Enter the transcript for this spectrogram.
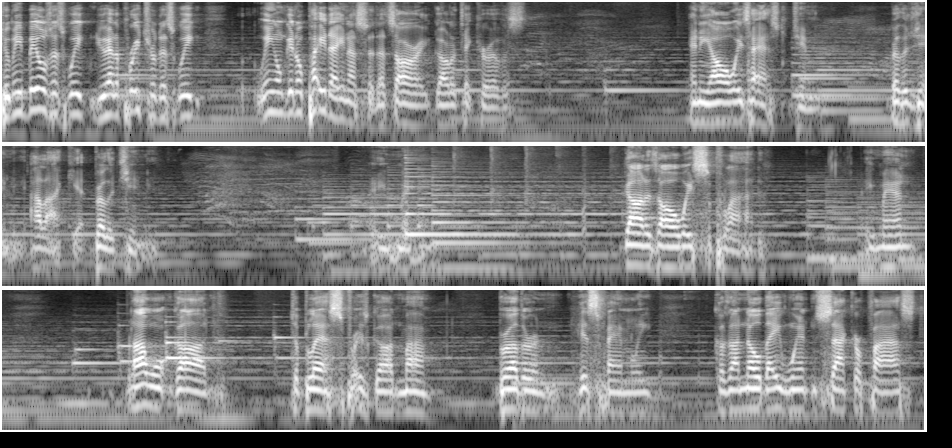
too many bills this week. You had a preacher this week. We ain't going to get no payday. And I said, that's all right. God will take care of us. And he always has, Jimmy. Brother Jimmy. I like it. Brother Jimmy. Amen. God has always supplied. Amen. But I want God to bless, praise God, my brother and his family because I know they went and sacrificed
